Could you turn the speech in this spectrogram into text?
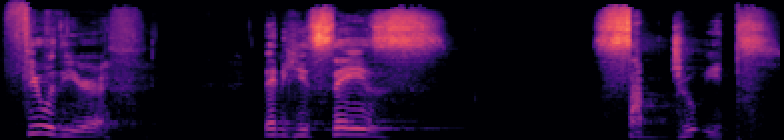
Fill the earth. Then he says, Subdue it.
